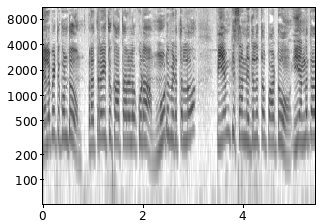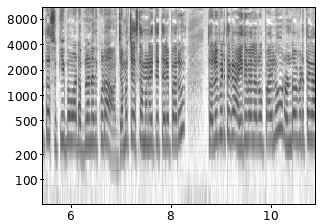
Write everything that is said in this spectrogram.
నిలబెట్టుకుంటూ ప్రతి రైతు ఖాతాలలో కూడా మూడు విడతల్లో పీఎం కిసాన్ నిధులతో పాటు ఈ అన్నదాత సుఖీభవ డబ్బులు అనేది కూడా జమ చేస్తామని అయితే తెలిపారు. తొలి విడతగా ఐదు వేల రూపాయలు రెండో విడతగా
